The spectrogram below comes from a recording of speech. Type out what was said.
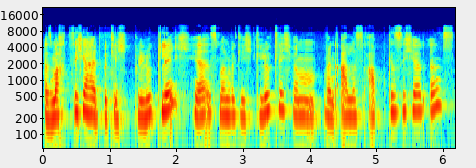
also macht Sicherheit wirklich glücklich? Ja, ist man wirklich glücklich, wenn, wenn alles abgesichert ist?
